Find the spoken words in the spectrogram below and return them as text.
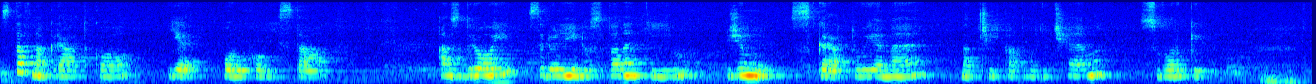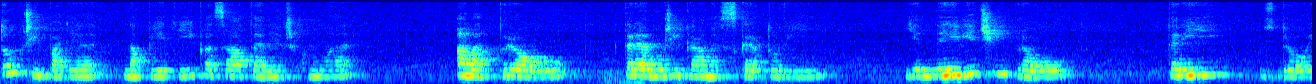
Stav na krátko je poruchový stav a zdroj se do něj dostane tím, že mu zkratujeme například vodičem svorky. V tom případě napětí klesá téměř k nule, ale proud, kterému říkáme zkratový, je největší proud, který zdroj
